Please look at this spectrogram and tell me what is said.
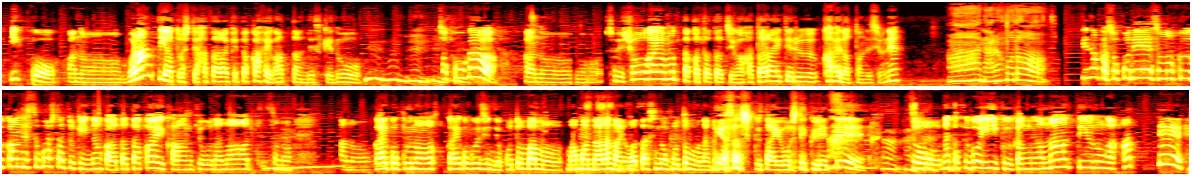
一個、あのー、ボランティアとして働けたカフェがあったんですけど、うんうんうんうん。そこ、が、あのー、そういう障害を持った方たちが働いてるカフェだったんですよね。ああ、なるほど。で、なんかそこで、その空間で過ごした時になんか暖かい環境だなって、その、あの、外国の、外国人で言葉もままならない私のこともなんか優しく対応してくれて、そう、なんかすごいいい空間だなっていうのがあって、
